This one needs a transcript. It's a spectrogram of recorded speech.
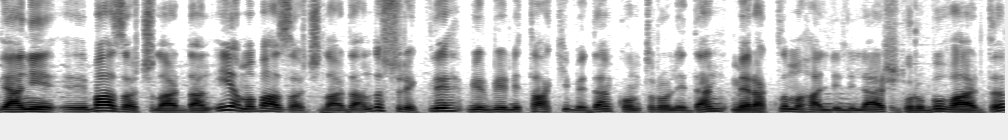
Yani e, bazı açılardan iyi ama bazı açılardan da sürekli birbirini takip eden, kontrol eden meraklı mahalleliler grubu vardı.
